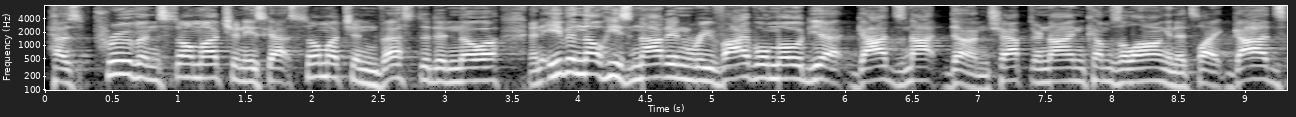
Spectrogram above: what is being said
has proven so much and he's got so much invested in Noah. And even though he's not in revival mode yet, God's not done. Chapter 9 comes along and it's like God's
